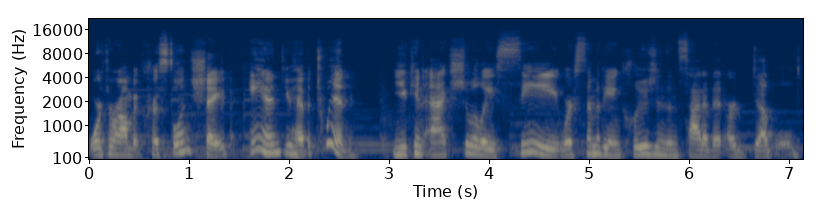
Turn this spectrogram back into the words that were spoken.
orthorhombic crystalline shape, and you have a twin. You can actually see where some of the inclusions inside of it are doubled.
